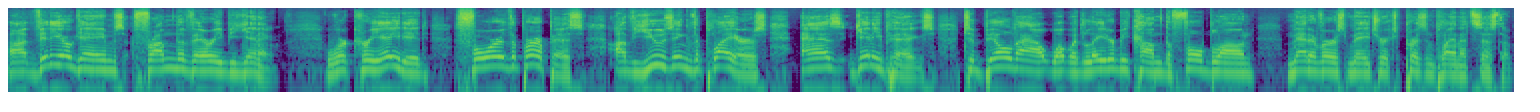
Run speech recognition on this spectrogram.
Uh, video games from the very beginning were created for the purpose of using the players as guinea pigs to build out what would later become the full-blown metaverse matrix prison planet system.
